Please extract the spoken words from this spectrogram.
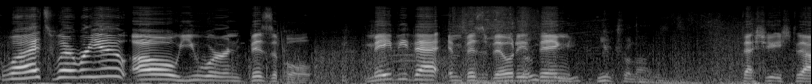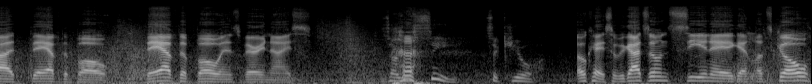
What? Where were you? Oh, you were invisible. Maybe that invisibility Zone thing, C neutralized. that she, uh, they have the bow. They have the bow and it's very nice. Zone C secure. Okay, so we got Zone C and A again. Let's go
